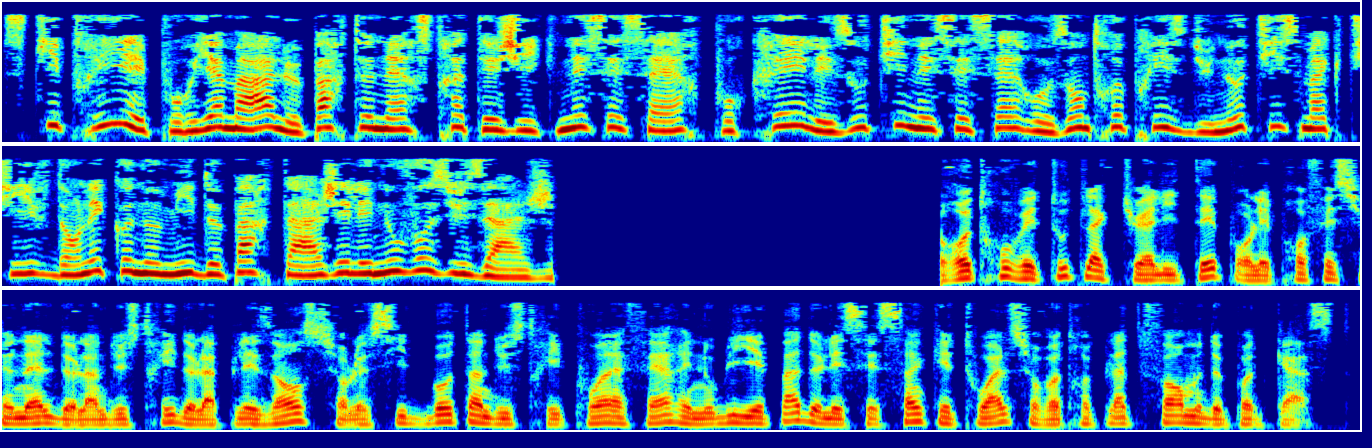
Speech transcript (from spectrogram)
Skipri est pour Yamaha le partenaire stratégique nécessaire pour créer les outils nécessaires aux entreprises du nautisme actif dans l'économie de partage et les nouveaux usages. Retrouvez toute l'actualité pour les professionnels de l'industrie de la plaisance sur le site boatindustrie.fr et n'oubliez pas de laisser 5 étoiles sur votre plateforme de podcast.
